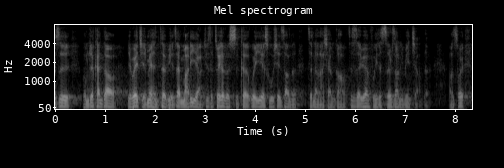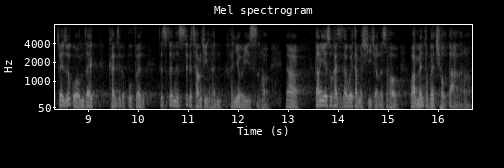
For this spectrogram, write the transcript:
是我们就看到有位姐妹很特别，在玛利亚就是最后的时刻为耶稣献上的真的拿香膏，这是在约翰福音的十二章里面讲的。啊，所以所以如果我们在看这个部分，这是真的这个场景很很有意思哈。那。当耶稣开始在为他们洗脚的时候，哇，门徒们糗大了哈！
